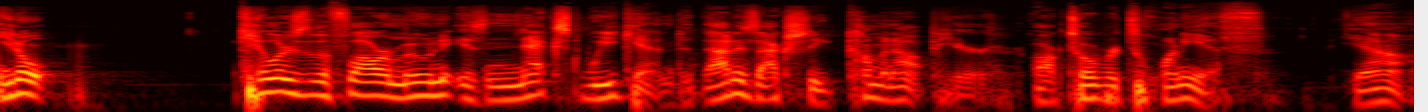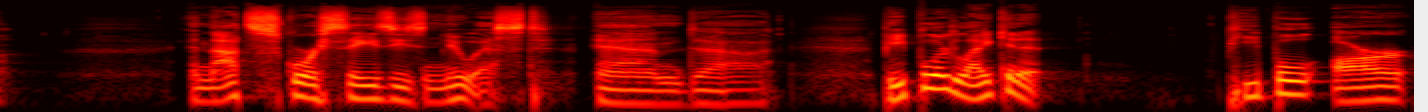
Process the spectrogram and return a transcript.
you know, Killers of the Flower Moon is next weekend. That is actually coming up here, October 20th. Yeah. And that's Scorsese's newest. And uh, people are liking it. People are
